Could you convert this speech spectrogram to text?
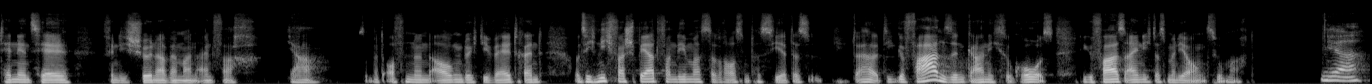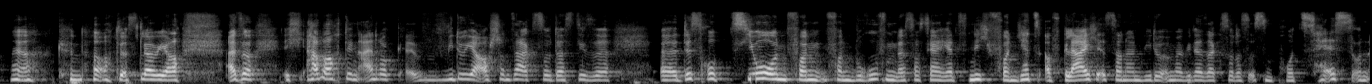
tendenziell finde ich schöner, wenn man einfach, ja, so mit offenen Augen durch die Welt rennt und sich nicht versperrt von dem, was da draußen passiert. Das, da, die Gefahren sind gar nicht so groß. Die Gefahr ist eigentlich, dass man die Augen zumacht. Ja, ja, genau, das glaube ich auch. Also ich habe auch den Eindruck, äh, wie du ja auch schon sagst, so dass diese äh, Disruption von, von Berufen, dass das ja jetzt nicht von jetzt auf gleich ist, sondern wie du immer wieder sagst, so das ist ein Prozess und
